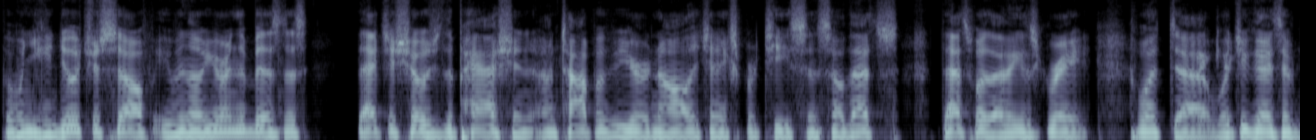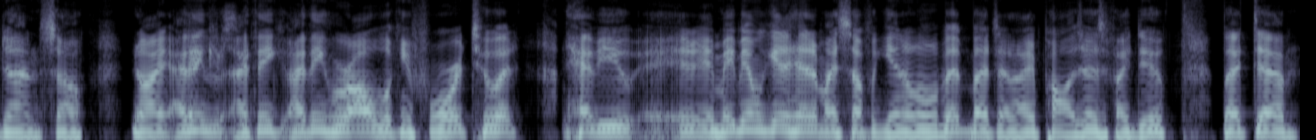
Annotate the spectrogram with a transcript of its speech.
but when you can do it yourself, even though you're in the business, that just shows the passion on top of your knowledge and expertise. And so that's that's what I think is great. What uh, Thank what you guys have done. So no, I, I think you, I think I think we're all looking forward to it. Have you? And maybe I'm gonna get ahead of myself again a little bit, but and I apologize if I do. But um,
